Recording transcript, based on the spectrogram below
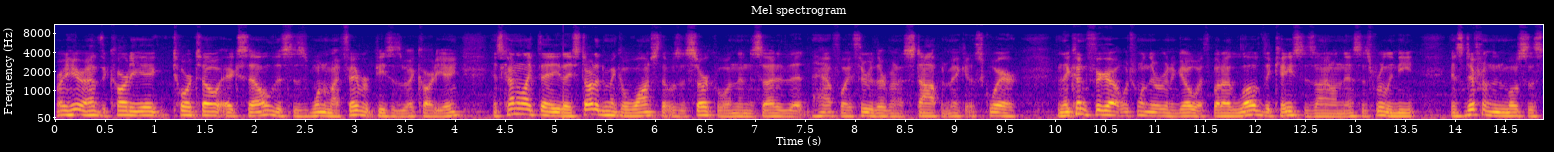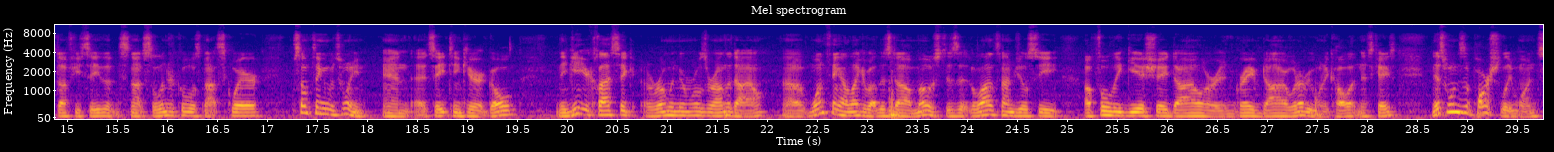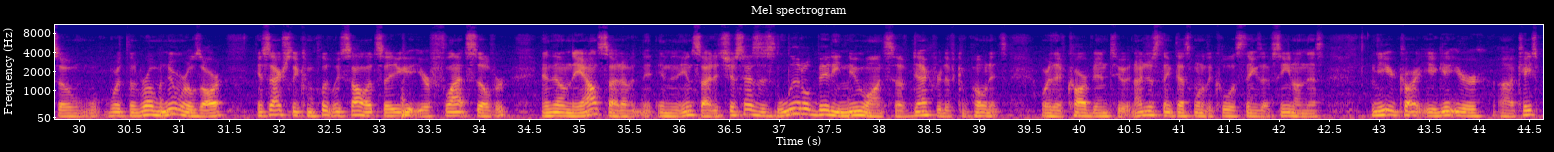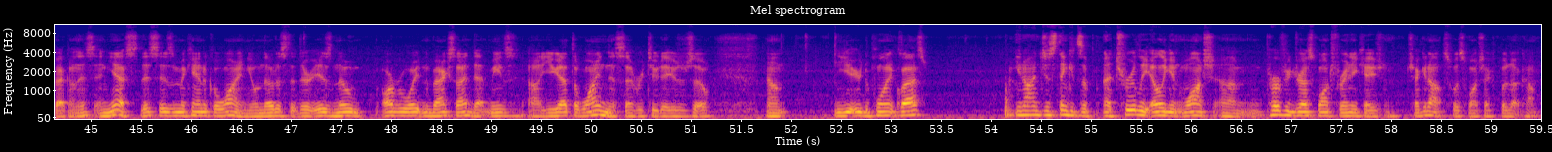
Right here I have the Cartier Tortue XL. This is one of my favorite pieces by Cartier. It's kind of like they, they started to make a watch that was a circle and then decided that halfway through they're going to stop and make it a square. And they couldn't figure out which one they were going to go with. But I love the case design on this. It's really neat. It's different than most of the stuff you see. That It's not cylindrical, it's not square, something in between. And it's 18 karat gold. You get your classic Roman numerals around the dial. Uh, one thing I like about this dial most is that a lot of times you'll see a fully guilloche dial or engraved dial, whatever you want to call it in this case. This one's a partially one, so what the Roman numerals are, it's actually completely solid, so you get your flat silver, and then on the outside of it, in the inside, it just has this little bitty nuance of decorative components where they've carved into it, and I just think that's one of the coolest things I've seen on this. You get your, car, you get your uh, case back on this, and yes, this is a mechanical wind. You'll notice that there is no arbor weight in the backside. That means uh, you got to wind this every two days or so. Um, you get your deployment clasp. You know, I just think it's a, a truly elegant watch, um, perfect dress watch for any occasion. Check it out, SwissWatchExpo.com.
